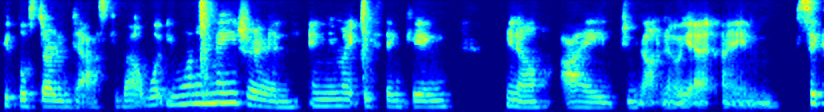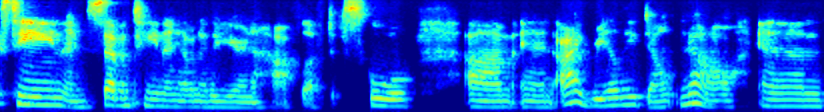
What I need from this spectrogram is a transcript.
people starting to ask about what you want to major in. And you might be thinking, you know, I do not know yet. I'm 16, I'm 17, I have another year and a half left of school, um, and I really don't know. And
